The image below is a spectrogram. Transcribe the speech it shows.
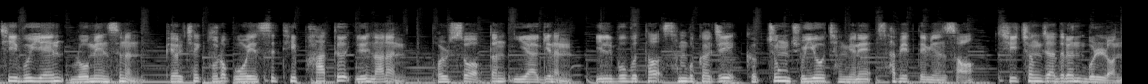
TVN 로맨스는 별책 부록 OST 파트 1 나는 볼 수 없던 이야기는 1부부터 3부까지 극중 주요 장면에 삽입되면서 시청자들은 물론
